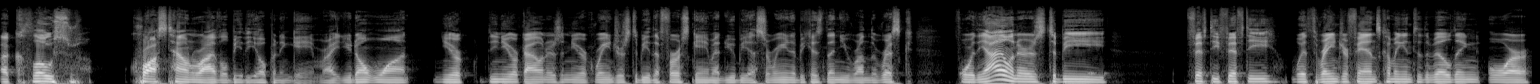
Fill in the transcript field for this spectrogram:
a close crosstown rival be the opening game, right? You don't want New York, the New York Islanders and New York Rangers to be the first game at UBS Arena because then you run the risk for the Islanders to be 50-50 with Ranger fans coming into the building or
